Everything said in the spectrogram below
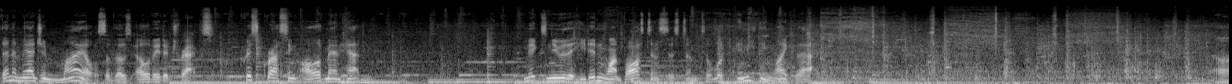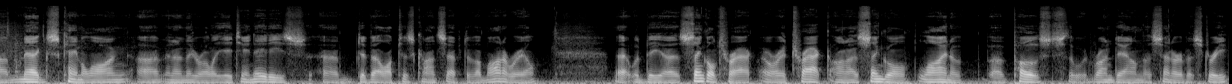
then imagine miles of those elevated tracks, crisscrossing all of Manhattan. Meigs knew that he didn't want Boston's system to look anything like that. Uh, Meigs came along uh, in the early 1880s, uh, developed his concept of a monorail that would be a single track or a track on a single line of posts that would run down the center of a street.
